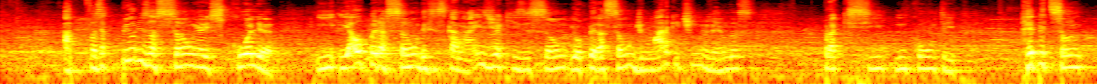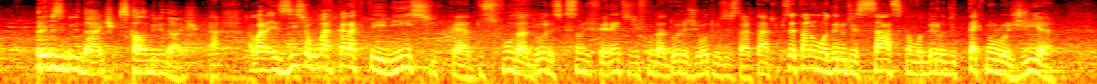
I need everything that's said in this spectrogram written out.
a fazer a priorização e a escolha e, e a operação desses canais de aquisição e operação de marketing e vendas para que se encontre repetição, previsibilidade, escalabilidade. Tá. Agora, existe alguma característica dos fundadores que são diferentes de fundadores de outros startups? Você está no modelo de SaaS, que é um modelo de tecnologia,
